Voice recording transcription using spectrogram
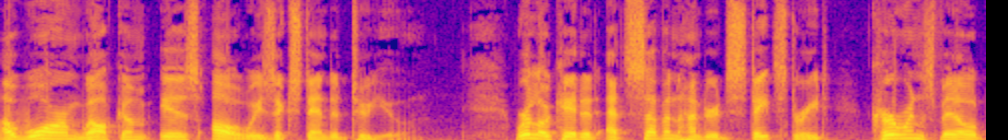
a warm welcome is always extended to you. We're located at 700 State Street, Curwensville,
